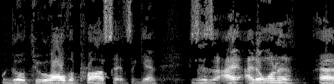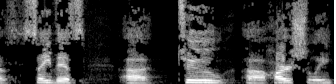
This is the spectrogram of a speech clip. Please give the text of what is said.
we go through all the process again. He says, I, I don't want to uh, say this uh, too uh, harshly.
